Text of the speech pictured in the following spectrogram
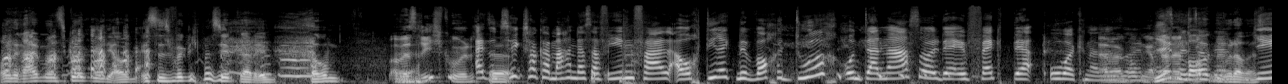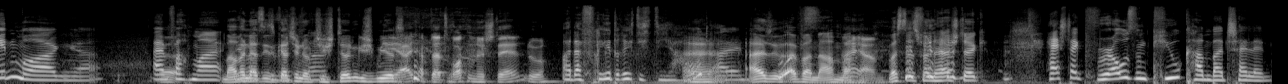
und reiben uns Gurken in die Augen? Ist das wirklich passiert gerade eben? Warum? Aber es riecht gut. Also TikToker machen das auf jeden Fall auch direkt eine Woche durch und danach soll der Effekt der Oberknaller sein. ja, Jeden Morgen, oder was? Jeden Morgen, ja. Einfach mal. Marvin hat sich ganz schön auf die Stirn geschmiert. Ja, ich habe da trockene Stellen, du. Oh, da friert richtig die Haut Äh, ein. Also einfach nachmachen. Naja. Was ist das für ein Hashtag? Hashtag Frozen Cucumber Challenge.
